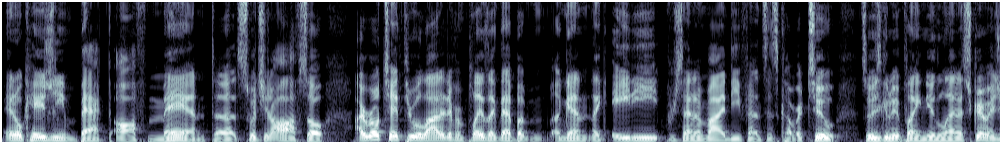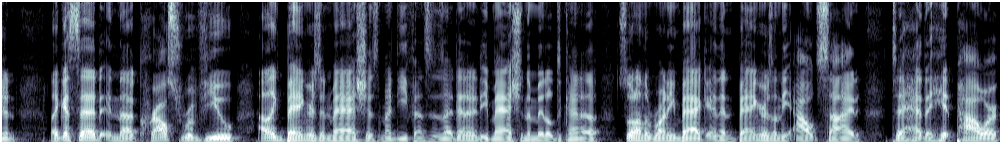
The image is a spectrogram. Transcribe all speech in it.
and occasionally backed off man to switch it off. So I rotate through a lot of different plays like that, but again, like 80% of my defense is cover two. So he's going to be playing near the line of scrimmage. And like I said in the Krause review, I like bangers and mash as my defense's identity. Mash in the middle to kind of slow down the running back, and then bangers on the outside to have the hit power,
